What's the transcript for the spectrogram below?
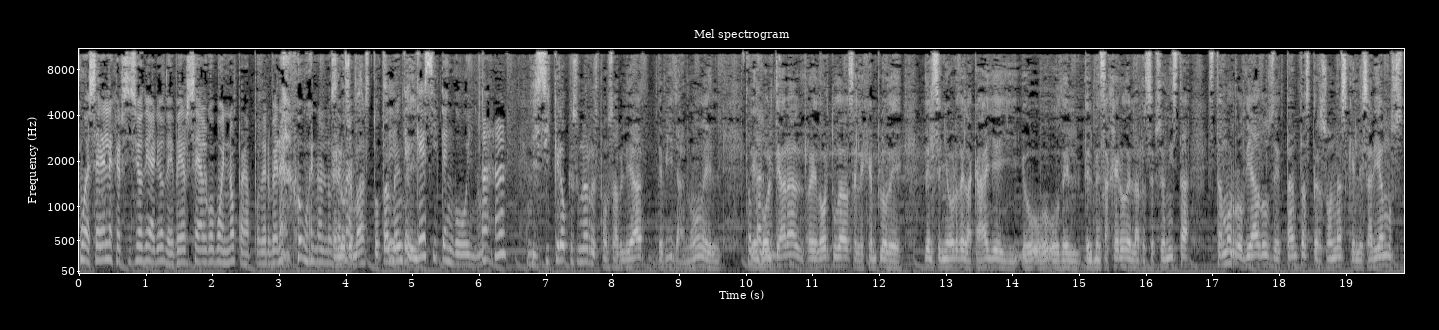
O hacer el ejercicio diario de verse algo bueno para poder ver algo bueno en los demás. En los demás, totalmente. Sí, ¿Qué sí tengo hoy, no? Ajá. Y sí creo que es una responsabilidad de vida, ¿no? El, voltear alrededor, tú das el ejemplo de, del señor de la calle y, o, del, del mensajero de la recepcionista. Estamos rodeados de tantas personas que les haríamos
